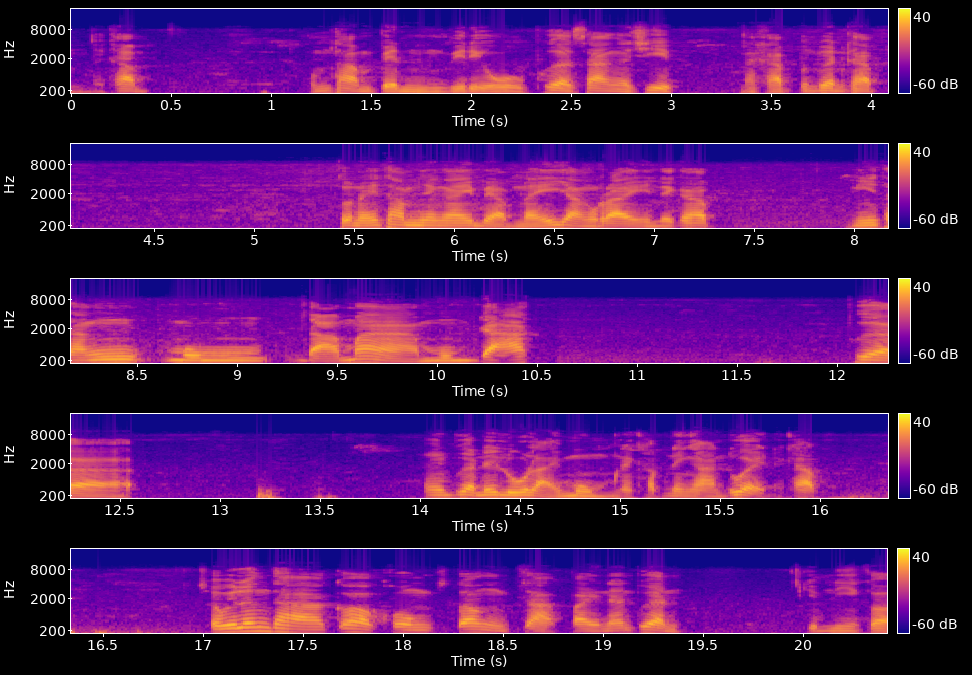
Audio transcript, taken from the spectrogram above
ำนะครับ ผมทำเป็นวิดีโอเพื่อสร้างอาชีพนะครับเพื่อนๆครับ ตัวไหนทำยังไงแบบไหนอย่างไรนะครับ มีทั้งมุมดราม่ามุมดาร์กเพื่อให้เพื่อนได้รู้หลายมุมนะครับในงานด้วยนะครับชาวเวลเรื่องทาก็คงต้องจากไปนั่นเพื่อนคลิปนี้ก็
